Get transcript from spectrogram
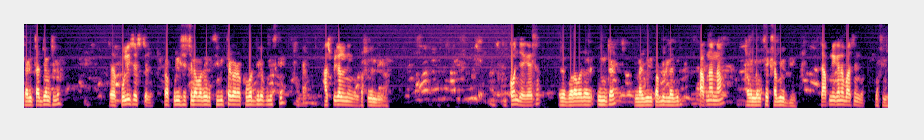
গাড়ি চারজন ছিল। পুলিশ এসেছিল? আর পুলিশ এসেছিল আমাদের সিভিক থেকে ওরা খবর দিল পুলিশকে। হসপিটাল নিয়ে গেল? হসপিটাল দিয়ে কোন জায়গা এটা এটা Burrabazar inter library public library আপনার নাম আমার নাম শেখ সাবির উদ্দিন তা আপনি এখানে বাসিন্দা মসজিদ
